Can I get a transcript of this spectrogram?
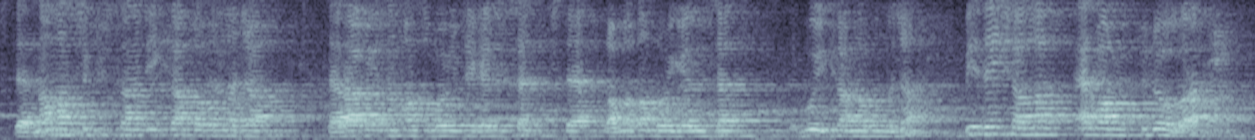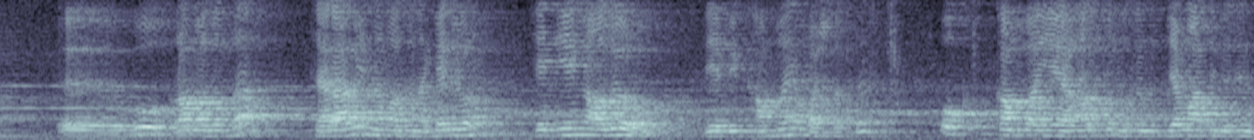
İşte namaz çıkışı sana bir ikramda bulunacağım. Teravih namazı boyunca gelirsen, işte Ramazan boyu gelirsen bu ikramda bulunacağım. Biz de inşallah Erban Müftülüğü olarak e, bu Ramazan'da teravih namazına geliyorum, hediyemi alıyorum diye bir kampanya başlattık. O kampanyaya halkımızın, cemaatimizin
